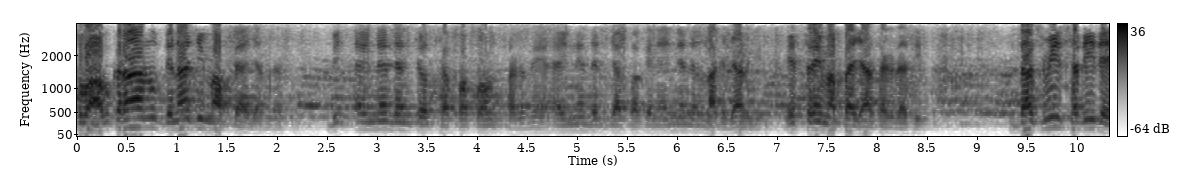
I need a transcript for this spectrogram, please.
ਸੁਭਾਵਕ ਰਾਹ ਨੂੰ ਦਿਨਾਂ 'ਚ ਹੀ ਮਾਪਿਆ ਜਾਂਦਾ ਸੀ। ਵੀ ਇੰਨੇ ਦਿਨ 'ਚ ਉੱਥੇ ਆਪਾਂ ਪਹੁੰਚ ਸਕਦੇ ਆ ਇੰਨੇ ਦਿਨ 'ਚ ਆਪਾਂ ਕਹਿੰਦੇ ਇੰਨੇ ਦਿਨ ਲੱਗ ਜਾਣਗੇ। ਇਸ ਤਰ੍ਹਾਂ ਹੀ ਮਾਪਿਆ ਜਾ ਸਕਦਾ ਸੀ। 10ਵੀਂ ਸਦੀ ਦੇ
